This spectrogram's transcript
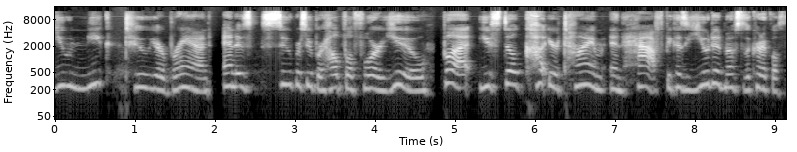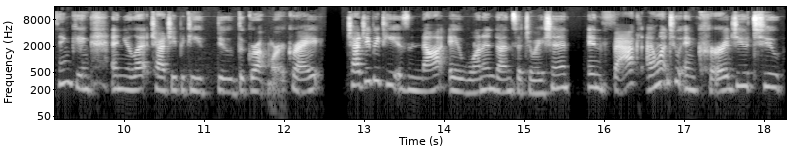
unique to your brand and is super, super helpful for you, but you still cut your time in half because you did most of the critical thinking and you let ChatGPT do the grunt work, right? ChatGPT is not a one and done situation. In fact, I want to encourage you to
